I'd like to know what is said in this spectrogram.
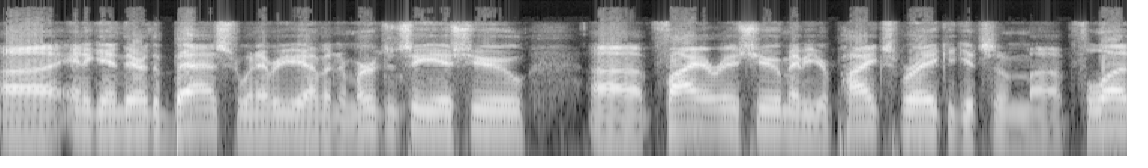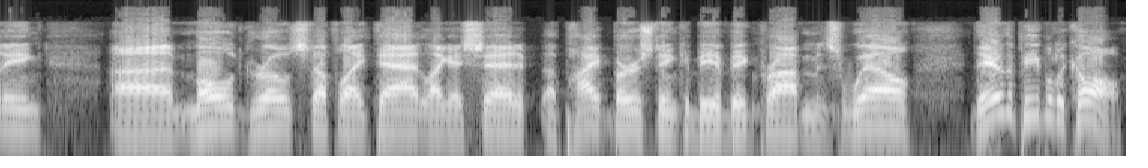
Uh, and again, they're the best whenever you have an emergency issue, uh, fire issue, maybe your pipes break, you get some uh, flooding, uh, mold growth, stuff like that. Like I said, a pipe bursting could be a big problem as well. They're the people to call,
